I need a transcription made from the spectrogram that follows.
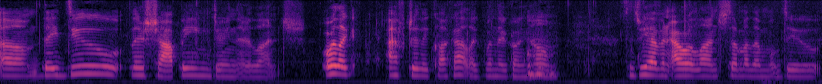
um, they do their shopping during their lunch. Or like after they clock out, like when they're going Mhm. home. Since we have an hour lunch, some of them will do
